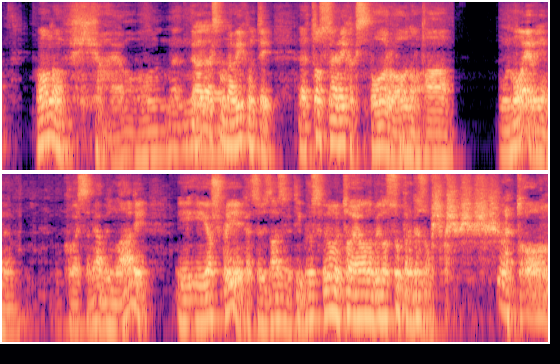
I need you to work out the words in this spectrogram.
ono, ja, evo, ono, ne, Da, da, da. smo naviknuti, e, to sve nekak sporo, ono, a u moje vrijeme, koje sam ja bil mladi, i, i još prije kad su izlazili ti Bruce filmovi, to je ono bilo super bez to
